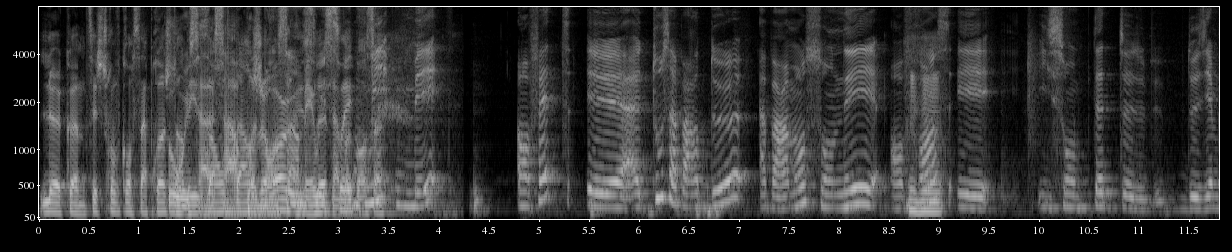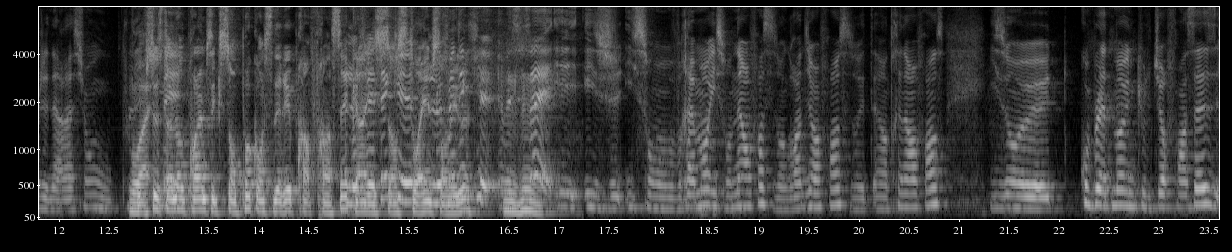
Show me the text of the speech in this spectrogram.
Là, comme, tu sais, je trouve qu'on s'approche Oh dans oui, des ça- zones ça pas de bon dangereuses. sens, mais ça pas bon sens. Oui, mais en fait, euh, tous à part deux, apparemment, sont nés en Mhm. France et ils sont peut-être euh, deuxième génération ou plus. Ouais. Ça, c'est un autre problème, c'est qu'ils sont pas considérés fran- français quand ils sont que- citoyens, ils le sont fait nés que- Mhm. ça, et, et je- ils sont vraiment, ils sont nés en France, ils ont grandi en France, ils ont été entraînés en France, ils ont euh, complètement une culture française.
